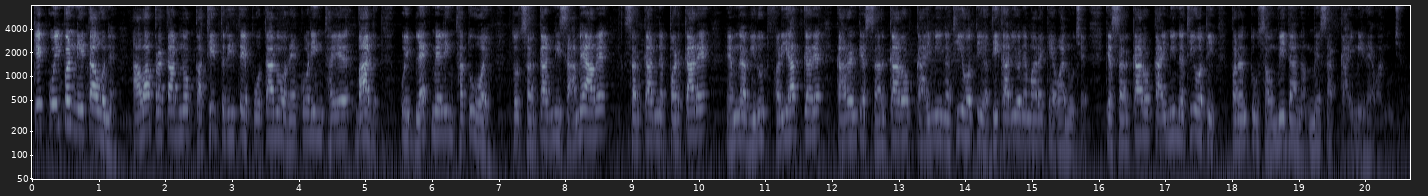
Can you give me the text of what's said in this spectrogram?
કે કોઈ પણ નેતાઓને આવા પ્રકારનો કથિત રીતે પોતાનો રેકોર્ડિંગ થયે બાદ કોઈ બ્લેકમેલિંગ થતું હોય તો સરકારની સામે આવે, સરકારને પડકારે, એમના વિરુદ્ધ ફરિયાદ કરે, કારણ કે સરકારો કાયમી નથી હોતી. અધિકારીઓને મારે કહેવાનું છે કે સરકારો કાયમી નથી હોતી, પરંતુ સંવિધાન હંમેશા કાયમી રહેવાનું છે.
